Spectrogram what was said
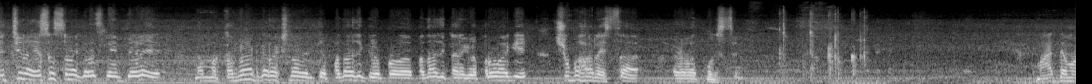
ಹೆಚ್ಚಿನ ಯಶಸ್ಸನ್ನು ಗಳಿಸಲಿ ಅಂತೇಳಿ ನಮ್ಮ ಕರ್ನಾಟಕ ರಕ್ಷಣಾ ವೇದಿಕೆ ಪದಾಧಿಕಾರಿ ಪದಾಧಿಕಾರಿಗಳ ಪರವಾಗಿ ಶುಭ ಹಾರೈಸ್ತಾ ಹೇಳುವತ್ತು ಮುಗಿಸ್ತೀನಿ. ಮಾಧ್ಯಮ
